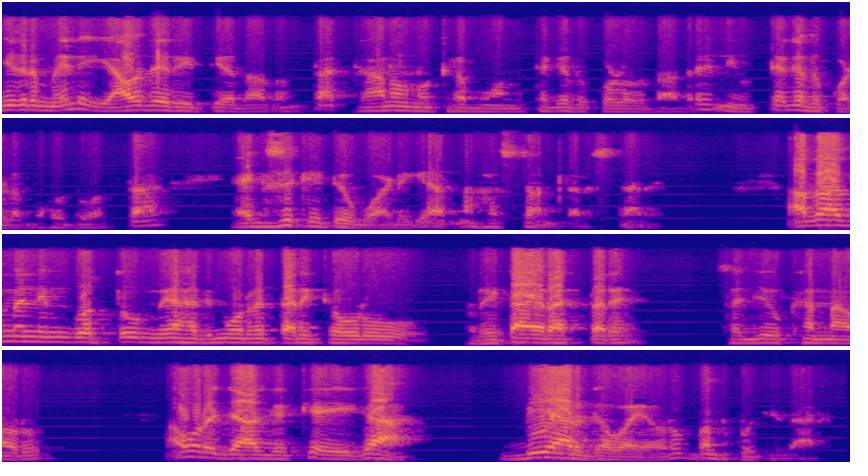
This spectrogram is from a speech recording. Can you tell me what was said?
ಇದರ ಮೇಲೆ ಯಾವುದೇ ರೀತಿಯಾದಂಥ ಕಾನೂನು ಕ್ರಮವನ್ನು ತೆಗೆದುಕೊಳ್ಳುವುದಾದರೆ ನೀವು ತೆಗೆದುಕೊಳ್ಳಬಹುದು ಅಂತ ಎಕ್ಸಿಕ್ಯೂಟಿವ್ ಬಾಡಿಗೆ ಅದನ್ನ ಹಸ್ತಾಂತರಿಸ್ತಾರೆ. ಅದಾದ್ಮೇಲೆ ನಿಮ್ಗೆ ಗೊತ್ತು, ಮೇ ಹದಿಮೂರನೇ ತಾರೀಕು ಅವರು ರಿಟೈರ್ ಆಗ್ತಾರೆ, ಸಂಜೀವ್ ಖನ್ನಾ ಅವರು. ಅವರ ಜಾಗಕ್ಕೆ ಈಗ ಬಿ ಆರ್ ಗವಾಯ್ ಅವರು ಬಂದು ಕೂತಿದ್ದಾರೆ.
